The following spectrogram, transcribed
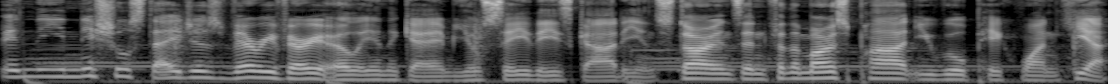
in the initial stages, very very, early in the game, you'll see these Guardian Stones, and for the most part, you will pick one here.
